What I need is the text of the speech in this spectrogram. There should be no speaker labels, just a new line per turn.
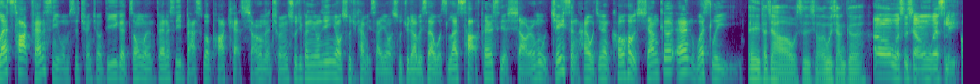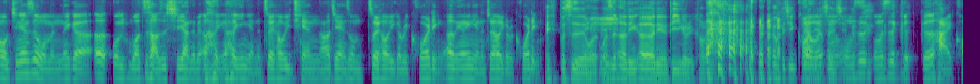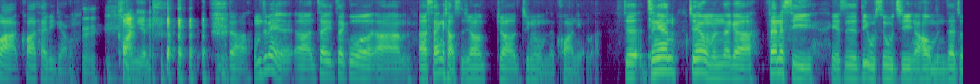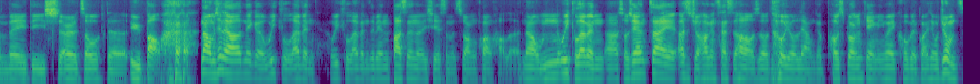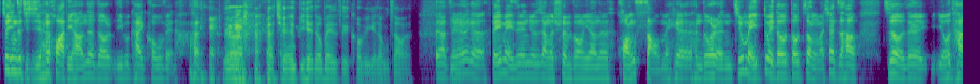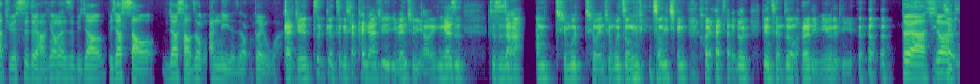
Let's talk fantasy. 我们是全球第一个中文 fantasy basketball podcast。小人物的球员数据分析中心，用数据看比赛，用数据聊比赛。我是 Let's talk fantasy 的小人物 Jason，还有我今天的 co-host 翔哥 and Wesley。
Hey，大家好，我是小人物翔哥。
Hello，我是小人物 Wesley。
哦，今天是我们那个二，我我至少是西安这边 二零二一年的最后一天，然后今天也是我们最后一个 recording，二零二一年的最后一个 recording。
哎，不是，我我是二零二二年的第一个 recording。我已经跨年了。
我们是，我们是隔隔海跨跨太平洋。
对。
跨年了，
对啊，我们这边也呃，再再过啊呃三个小时就要就要进入我们的跨年了。这今天今天我们那个 Fantasy 也是第五十五集，然后我们在准备第十二周的预报。那我们先聊那个 Week Eleven。Week Eleven 这边发生了一些什么状况？好了，那我们 Week Eleven 啊，首先在二十九号跟三十号的时候都有两个 postpone game，因为 COVID 关系。我觉得我们最近这几集的话题好像那都离不开 COVID。
没有，全 NBA 都被这个 COVID 给笼罩了。
对啊，整个那个北美这边就是像个旋风一样的狂扫，每个很多人几乎每一队都都中了嘛。现在只好只有这个犹他爵士队好像算是比较比较少比较少这种案例的这种队伍。
感觉这个这个像看下去 eventually 好像应该是就是让他们全部球员全部中一中一圈回来才能够变成这种 herd immunity。
对啊，希望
